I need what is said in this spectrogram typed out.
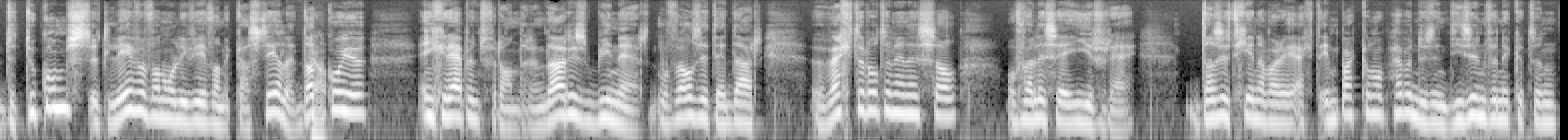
de toekomst, het leven van Olivier van de Kastelen. Dat Ja. kon je ingrijpend veranderen. Daar is binair. Ofwel zit hij daar weg te rotten in een cel, ofwel is hij hier vrij. Dat is hetgene waar je echt impact kan op hebben. Dus in die zin vind ik het een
